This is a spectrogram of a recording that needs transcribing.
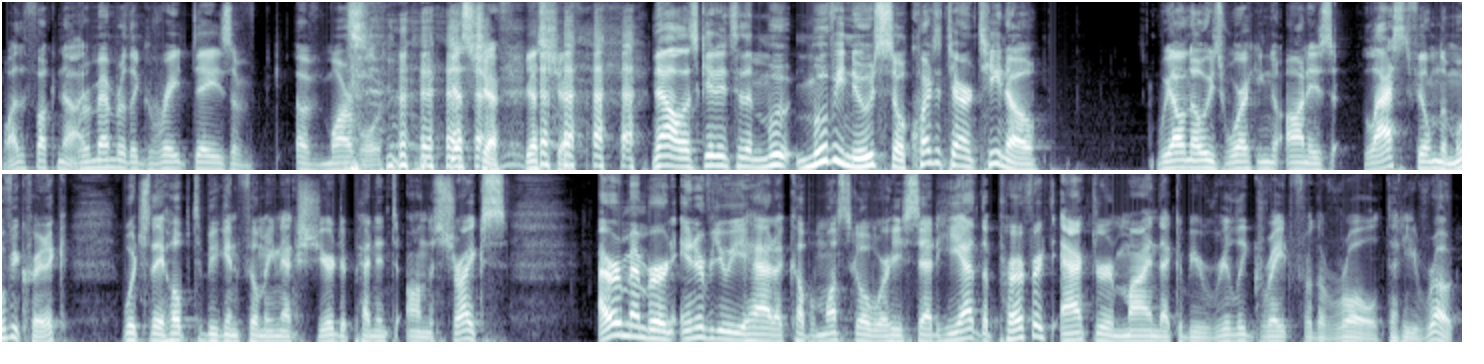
Why the fuck not? Remember the great days of of Marvel. yes, Jeff. Yes, Jeff. now let's get into the mo- movie news. So Quentin Tarantino, we all know he's working on his last film, The Movie Critic, which they hope to begin filming next year, dependent on the strikes. I remember an interview he had a couple months ago where he said he had the perfect actor in mind that could be really great for the role that he wrote.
